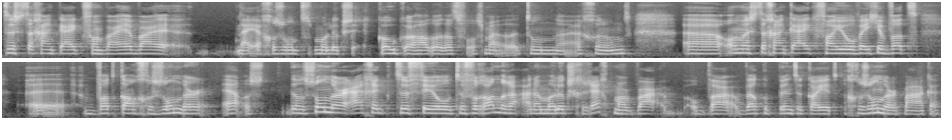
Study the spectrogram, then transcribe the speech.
dus te gaan kijken van waar, waar nou ja, gezond Molukse koken hadden we dat volgens mij toen genoemd. Om eens te gaan kijken van joh, weet je wat, wat kan gezonder, hè, als, dan zonder eigenlijk te veel te veranderen aan een Molux gerecht, maar waar, op, waar, welke punten kan je het gezonder maken?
